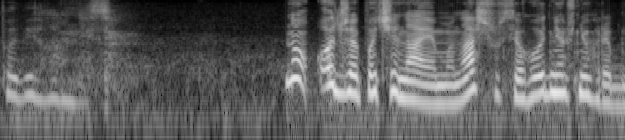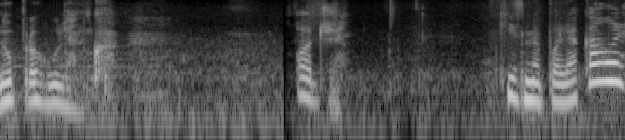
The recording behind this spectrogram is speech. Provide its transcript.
Побігла вниз. Ну, отже, починаємо нашу сьогоднішню грибну прогулянку. Отже, кіз ми полякали.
